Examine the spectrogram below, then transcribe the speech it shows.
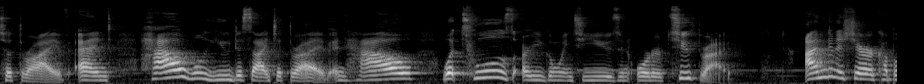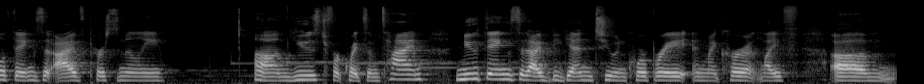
to thrive. And how will you decide to thrive? And how, what tools are you going to use in order to thrive? I'm going to share a couple of things that I've personally um, used for quite some time. New things that I've begun to incorporate in my current life um,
